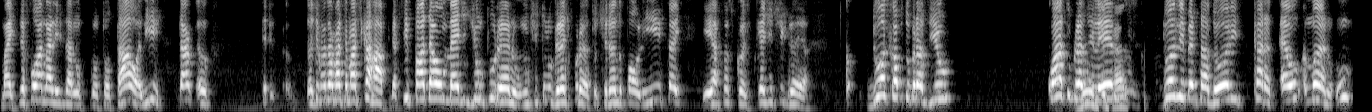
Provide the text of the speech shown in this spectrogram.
Mas se você for analisar no, no total ali, tá, eu, eu tenho que fazer uma matemática rápida. Se pá, dá um médio de um por ano, um título grande por ano. Tô tirando o Paulista e, e essas coisas, porque a gente ganha duas Copas do Brasil, quatro brasileiros, duas Libertadores. Cara, é um. Mano, um,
